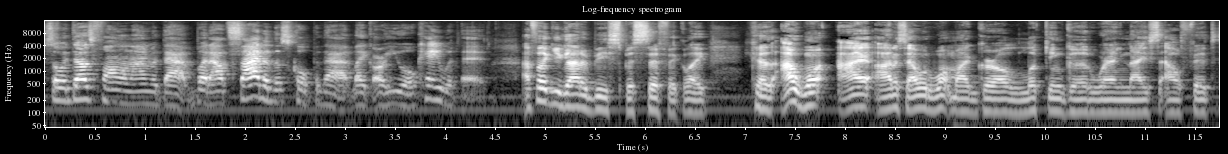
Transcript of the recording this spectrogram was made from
So it does fall in line with that. But outside of the scope of that, like, are you okay with it? I feel like you got to be specific, like because I want I honestly I would want my girl looking good, wearing nice outfits,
